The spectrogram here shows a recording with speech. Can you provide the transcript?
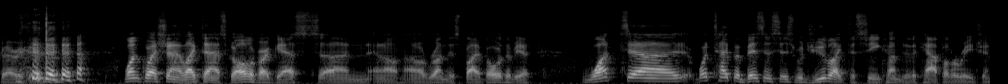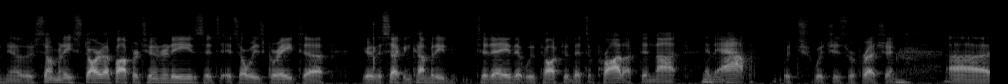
Very good. One question I like to ask all of our guests, uh, and, and I'll, I'll run this by both of you. What uh, what type of businesses would you like to see come to the capital region? You know, there's so many startup opportunities. It's it's always great. Uh, you're the second company today that we've talked to that's a product and not an app, which which is refreshing. Uh,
